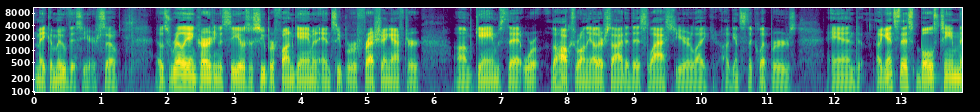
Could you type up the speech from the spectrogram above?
make a move this year. So it was really encouraging to see. It was a super fun game and, and super refreshing after um, games that were the Hawks were on the other side of this last year, like against the Clippers and against this Bulls team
